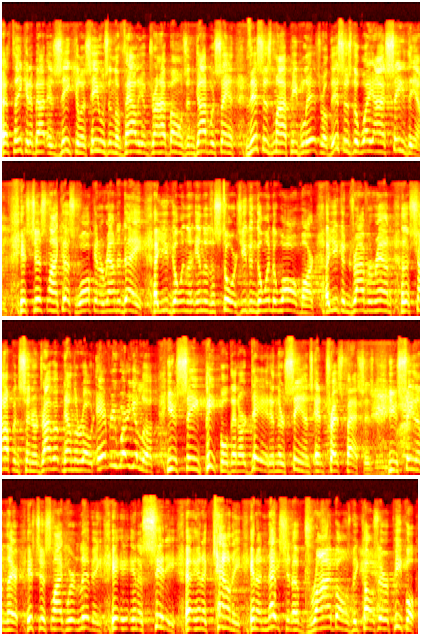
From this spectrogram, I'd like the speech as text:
uh, thinking about Ezekiel as he was in the valley of dry bones, and God was saying, This is my people Israel. This is the way I see them. It's just like us walking around today. Uh, you go in the, into the stores, you can go into Walmart, uh, you can drive around the shopping center, drive up down the road. Everywhere you look, you see people that are dead in their sins and trespasses. You see them there. It's just like we're living in, a city, uh, in a county, in a nation of dry bones because there are people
